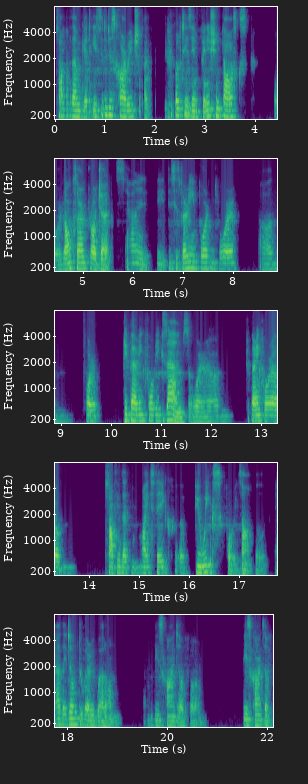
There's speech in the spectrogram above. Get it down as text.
some of them get easily discouraged, have difficulties in finishing tasks or long-term projects. And this is very important for um, for preparing for exams or um, preparing for a something that might take a few weeks, for example. Yeah, they don't do very well on, on these kinds of um, these kinds of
